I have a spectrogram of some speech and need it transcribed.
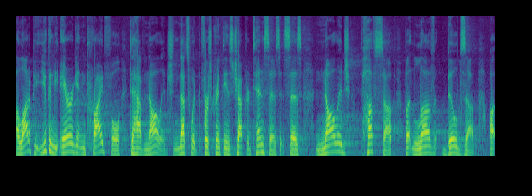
A lot of people, you can be arrogant and prideful to have knowledge. And that's what 1 Corinthians chapter 10 says. It says, knowledge puffs up, but love builds up. Uh,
